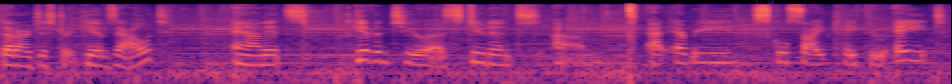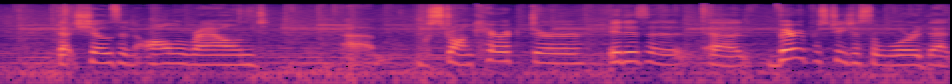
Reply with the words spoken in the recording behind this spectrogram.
that our district gives out and it's given to a student um, at every school site K through 8 that shows an all-around um, strong character. It is a, a very prestigious award that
